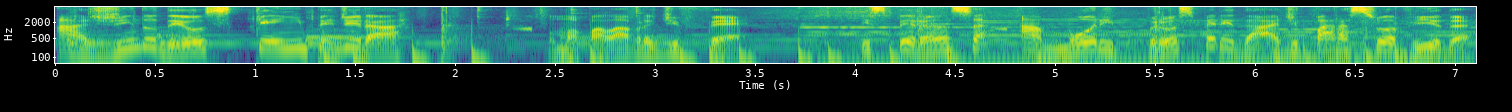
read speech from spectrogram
Agindo Deus, quem impedirá? Uma palavra de fé, esperança, amor e prosperidade para a sua vida.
